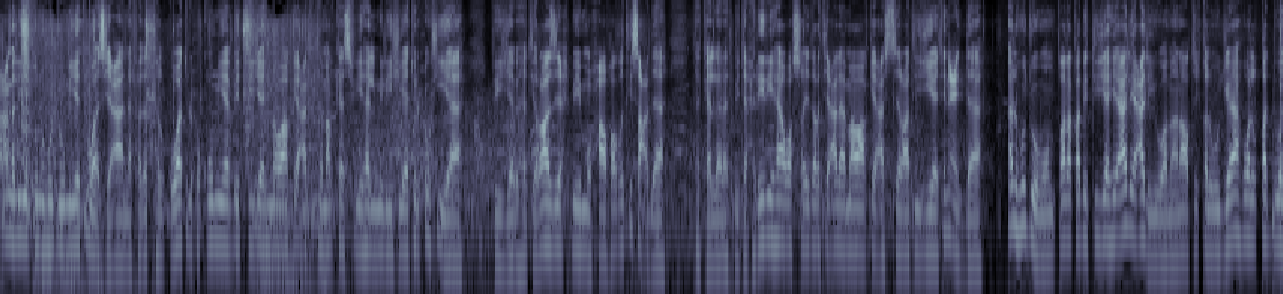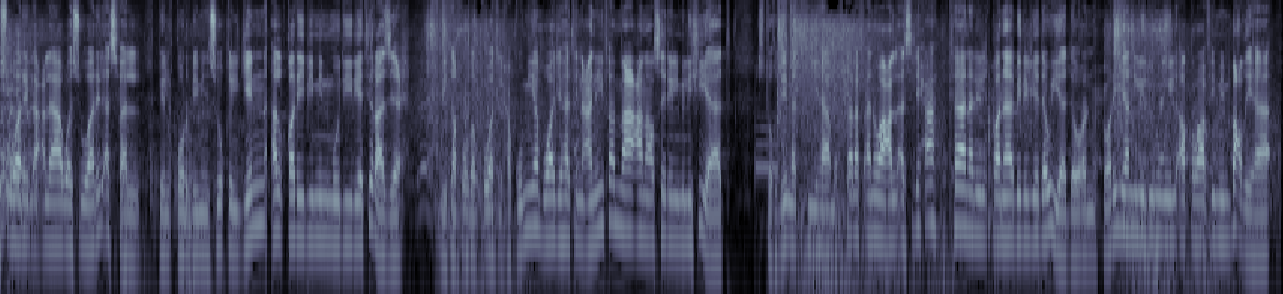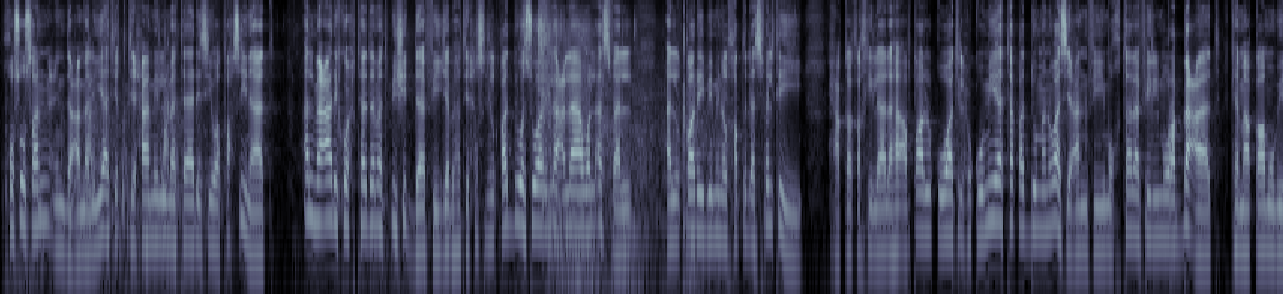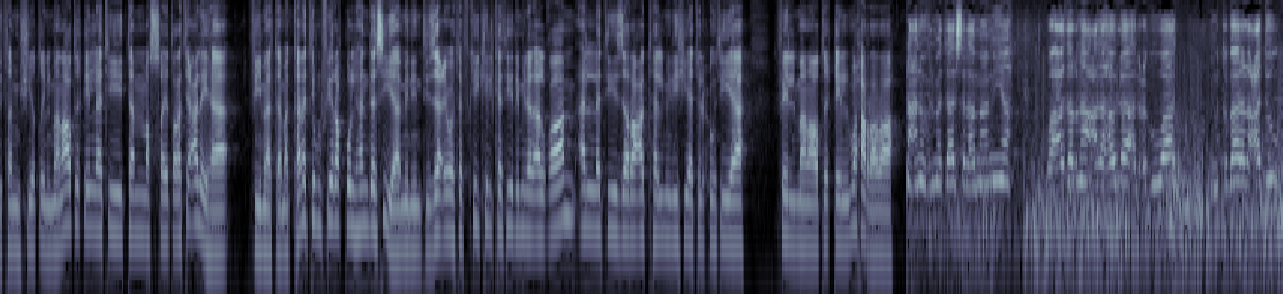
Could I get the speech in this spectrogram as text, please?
عملية هجومية واسعة نفذتها القوات الحكومية باتجاه مواقع تتمركز فيها الميليشيات الحوثية في جبهة رازح بمحافظة صعدة تكللت بتحريرها والسيطرة على مواقع استراتيجية عدة. الهجوم انطلق باتجاه آل علي ومناطق الوجاه والقد وسوار الأعلى وسوار الأسفل بالقرب من سوق الجن القريب من مديرية رازح لتخوض القوات الحكومية مواجهة عنيفة مع عناصر الميليشيات. استخدمت فيها مختلف أنواع الأسلحة كان للقنابل اليدوية دورا محوريا لدنو الأطراف من بعضها خصوصا عند عمليات اقتحام المتارس والتحصينات. المعارك احتدمت بشدة في جبهة حصن القد وسوار الأعلى والأسفل القريب من الخط الأسفلتي. حقق خلالها أبطال القوات الحكومية تقدما واسعا في مختلف المربعات كما قاموا بتمشيط المناطق التي تم السيطرة عليها. فيما تمكنت الفرق الهندسية من انتزاع وتفكيك الكثير من الألغام التي زرعتها الميليشيات الحوثية في المناطق المحررة. نحن في المدارس الأمامية وعثرنا على هؤلاء العبوات من قبل العدو.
